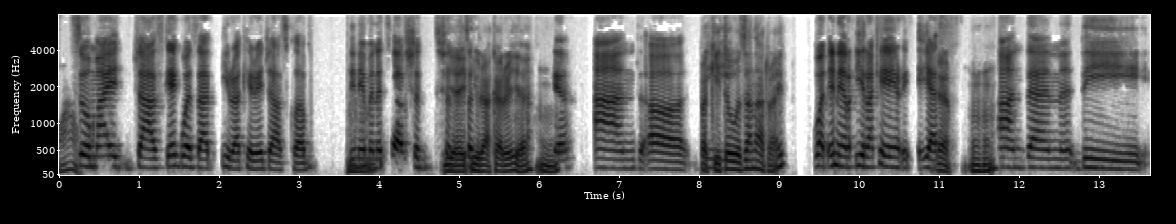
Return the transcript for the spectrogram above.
Wow. So my jazz gig was at Irakere Jazz Club. The mm-hmm. name in itself should, should yeah, Irakere, yeah. Mm. Yeah. And uh Paquito the, was on that, right? what in Iraq, yes. Yeah. Mm-hmm. And then the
